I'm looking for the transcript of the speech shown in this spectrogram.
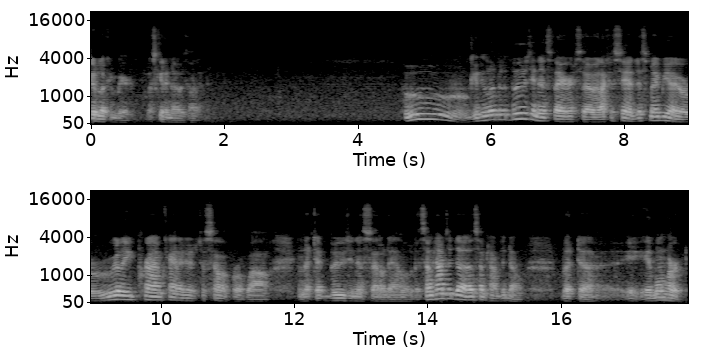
good looking beer. Let's get a nose on it. Ooh getting a little bit of booziness there. So like I said, this may be a really prime candidate to sell for a while and let that booziness settle down a little bit. Sometimes it does, sometimes it don't. But uh, it, it, won't hurt.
